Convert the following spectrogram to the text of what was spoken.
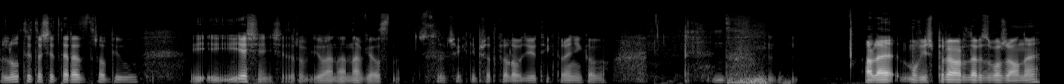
Luty to się teraz zrobił. Jesień się zrobiła na, na wiosnę. wszyscy uciekli przed Call of Duty, które nikogo. No. Ale mówisz preorder złożony.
